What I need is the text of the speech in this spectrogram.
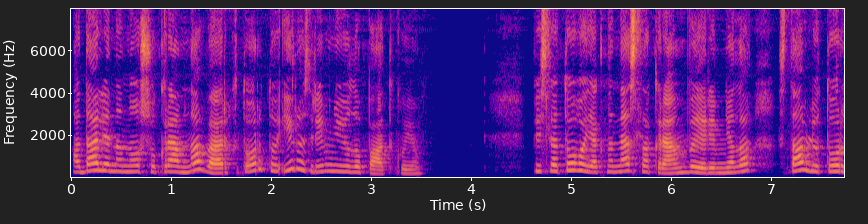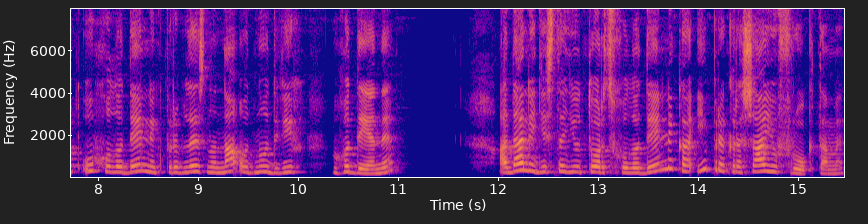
а далі наношу крем на верх торту і розрівнюю лопаткою. Після того, як нанесла крем, вирівняла, ставлю торт у холодильник приблизно на 1-2 години. А далі дістаю торт з холодильника і прикрашаю фруктами,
